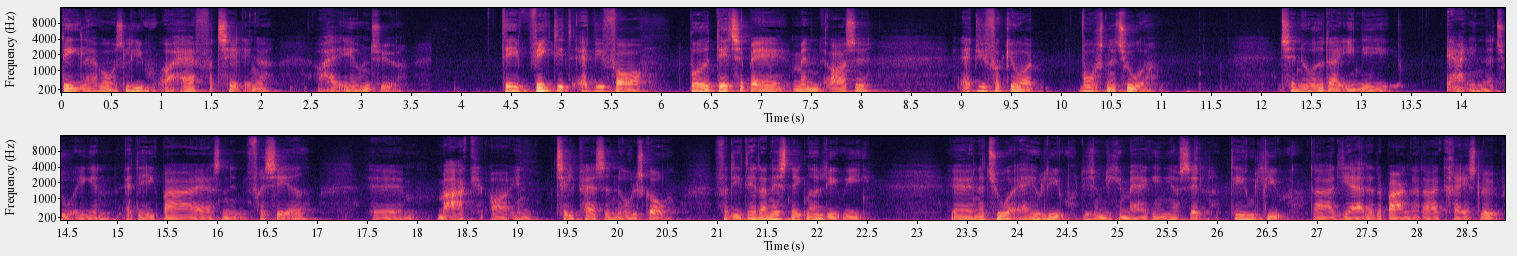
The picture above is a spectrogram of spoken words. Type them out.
del af vores liv at have fortællinger og have eventyr. Det er vigtigt, at vi får både det tilbage, men også at vi får gjort vores natur til noget, der egentlig er en natur igen. At det ikke bare er sådan en friseret øh, mark og en tilpasset nåleskov, fordi det er der næsten ikke noget liv i. Øh, natur er jo liv, ligesom vi kan mærke ind i os selv. Det er jo liv. Der er et hjerte, der banker, der er et kredsløb,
